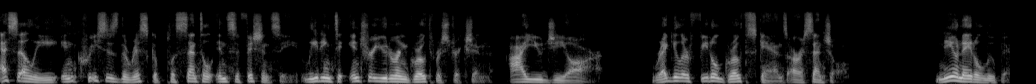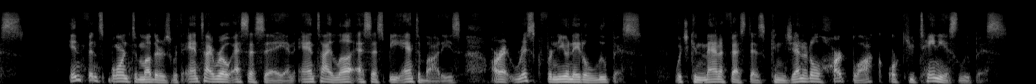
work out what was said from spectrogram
SLE increases the risk of placental insufficiency, leading to intrauterine growth restriction, IUGR regular fetal growth scans are essential. Neonatal lupus. Infants born to mothers with anti-Ro SSA and anti-La SSB antibodies are at risk for neonatal lupus, which can manifest as congenital heart block or cutaneous lupus.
